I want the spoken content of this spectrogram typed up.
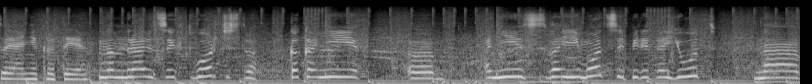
и они крутые. Нам нравится их творчество, как они, э, они свои эмоции передают на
